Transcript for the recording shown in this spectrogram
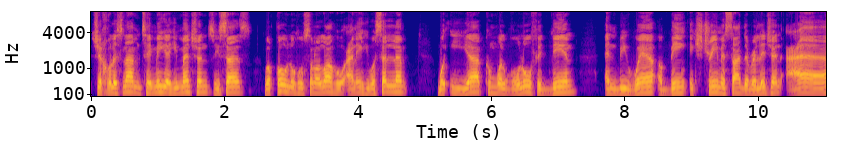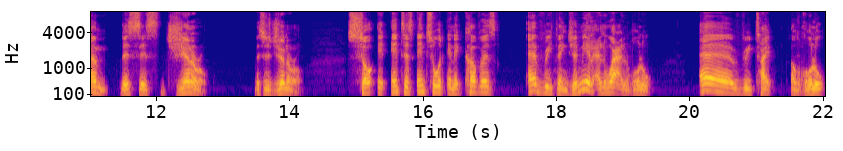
Shaykh al-Islam Taymiyyah, he mentions, he says, وقوله صلى الله عليه وسلم وَإِيَّاكُمْ وَالْغُلُو فِي الدِّينِ And beware of being extreme inside the religion. Am. This is general. This is general. So it enters into it and it covers everything. جميع أنواع الغلو. Every type of غلو.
